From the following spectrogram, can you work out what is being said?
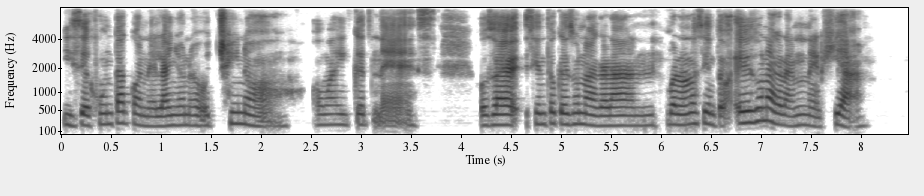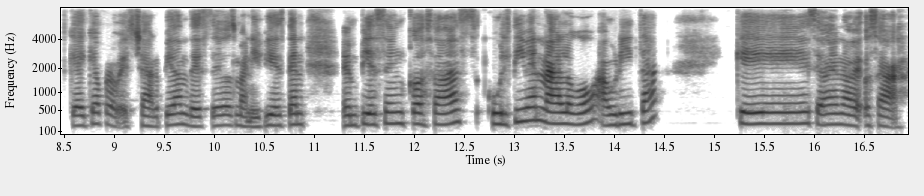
y se junta con el año nuevo chino. Oh my goodness. O sea, siento que es una gran, bueno, no siento, es una gran energía que hay que aprovechar. Pidan deseos, manifiesten, empiecen cosas, cultiven algo ahorita que se vayan a ver, o sea,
